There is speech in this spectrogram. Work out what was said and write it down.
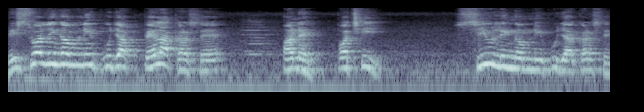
વિશ્વલિંગમની પૂજા પહેલા કરશે અને પછી શિવલિંગમની પૂજા કરશે.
